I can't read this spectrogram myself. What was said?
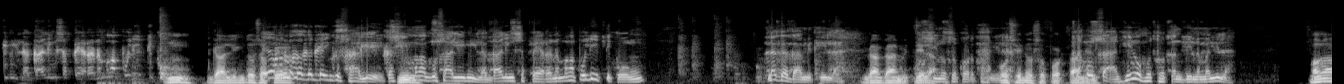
Nila galing sa pera ng mga politiko. Mm, galing daw sa Kaya pera. nga magaganda yung gusali. Kasi Hmm. yung mga gusali nila galing sa pera ng mga politikong nagagamit nila Gagamit o nila sinusuportahan o nila. sinusuportahan Na kung nila. saan, hinuhut-hutan din naman nila. Mga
